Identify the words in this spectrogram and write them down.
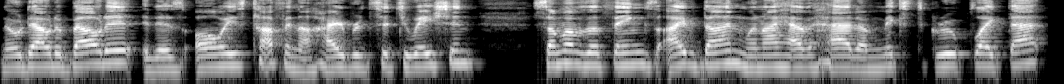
No doubt about it. It is always tough in a hybrid situation. Some of the things I've done when I have had a mixed group like that,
